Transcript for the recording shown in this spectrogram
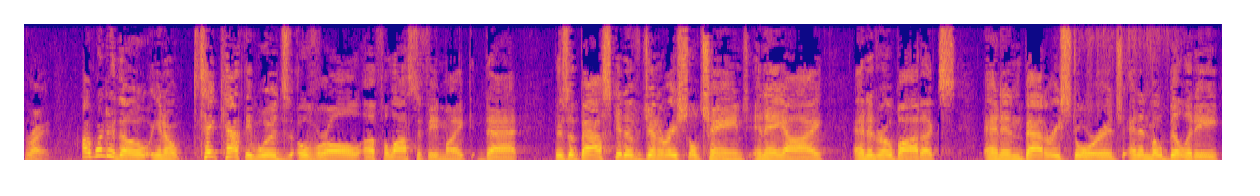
Right. I wonder though, you know, take Cathie Wood's overall uh, philosophy, Mike, that there's a basket of generational change in AI and in robotics and in battery storage and in mobility.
